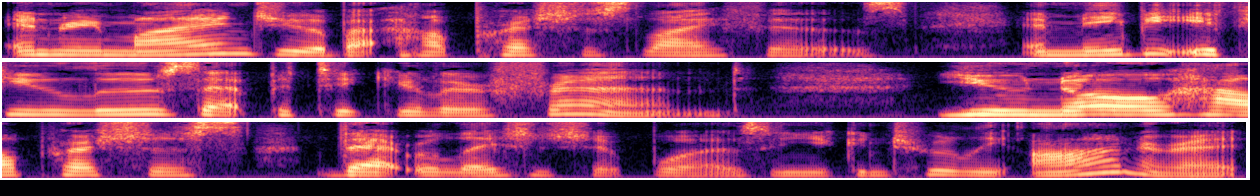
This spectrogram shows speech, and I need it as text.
and remind you about how precious life is. And maybe if you lose that particular friend, you know how precious that relationship was and you can truly honor it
